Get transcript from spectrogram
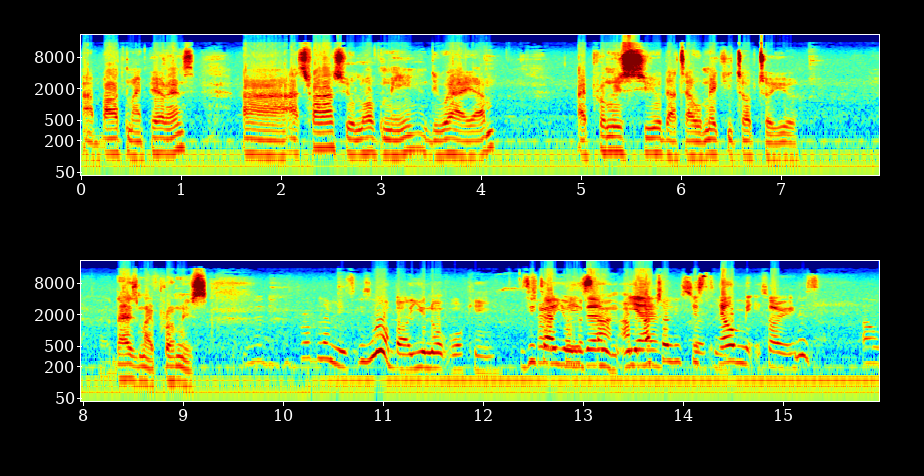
about my parents. Uh, as far as you love me the way I am, I promise you that I will make it up to you. That is my promise. you know the, the problem is, it's not about you not working. Zita, Sorry, you please, um, understand? I'm yeah, actually Just sweating. help me. Sorry. Please, um,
